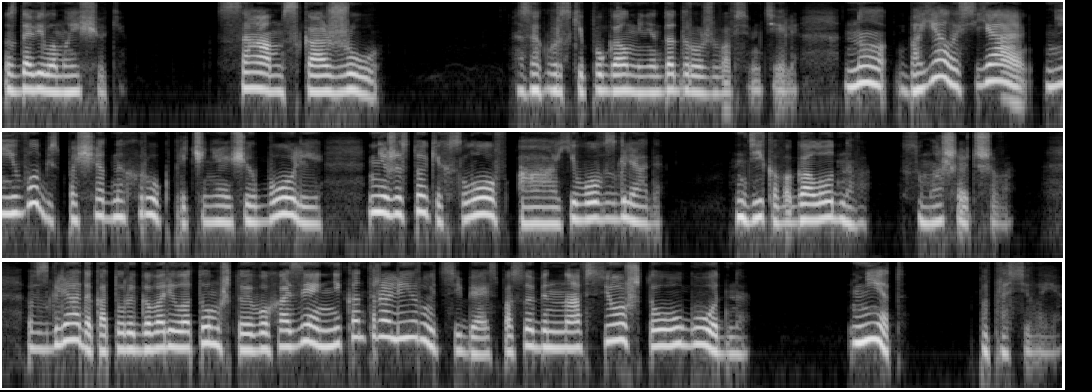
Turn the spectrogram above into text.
сдавила мои щеки. Сам скажу. Загорский пугал меня до дрожи во всем теле. Но боялась я не его беспощадных рук, причиняющих боли, не жестоких слов, а его взгляда. Дикого, голодного, сумасшедшего взгляда, который говорил о том, что его хозяин не контролирует себя и способен на все, что угодно. «Нет», — попросила я,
